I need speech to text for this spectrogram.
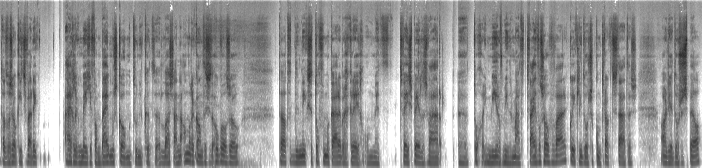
dat was ook iets waar ik eigenlijk een beetje van bij moest komen toen ik het eh, las. Aan de andere kant is het ook wel zo dat de Knicks het toch voor elkaar hebben gekregen om met twee spelers waar eh, toch in meer of mindere mate twijfels over waren. Quickly door zijn contractstatus, RJ door zijn spel.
